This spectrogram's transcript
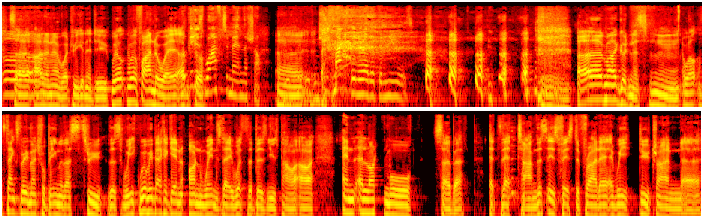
So I don't know what we're going to do. We'll we'll find a way. We'll I'm get sure. his wife to man the shop. Uh, She's much better at it than he is. Oh my goodness. Hmm. Well, thanks very much for being with us through this week. We'll be back again on Wednesday with the BizNews Power Hour and a lot more sober at that time. This is Festive Friday and we do try and, uh,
